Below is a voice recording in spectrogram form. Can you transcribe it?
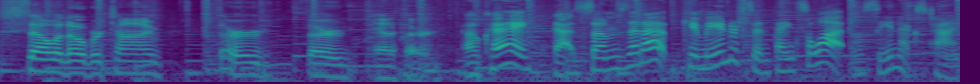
sell it over time, third, third, and a third. Okay, that sums it up. Kim Anderson, thanks a lot. We'll see you next time.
